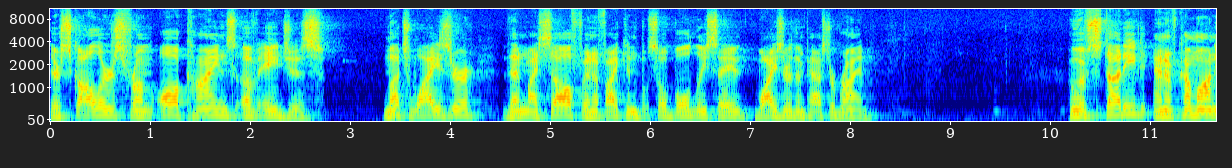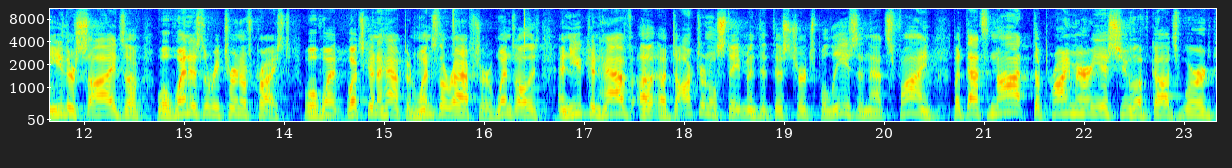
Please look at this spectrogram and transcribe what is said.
they're scholars from all kinds of ages, much wiser than myself, and if I can so boldly say, wiser than Pastor Brian, who have studied and have come on either sides of, well, when is the return of Christ? Well, when, what's going to happen? When's the rapture? When's all this? And you can have a, a doctrinal statement that this church believes, and that's fine, but that's not the primary issue of God's word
